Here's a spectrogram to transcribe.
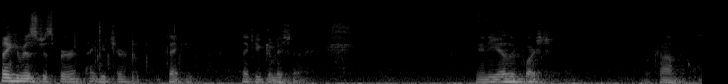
Thank you, Mr. Spirit. Thank you, Chair. Thank you. Thank you, Commissioner. Any other questions or comments?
